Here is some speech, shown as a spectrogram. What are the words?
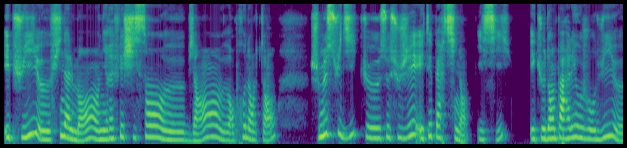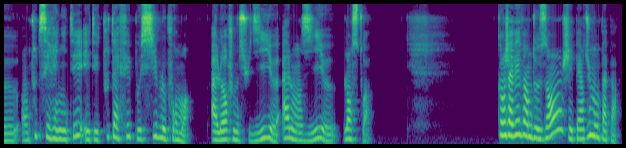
Et puis, euh, finalement, en y réfléchissant euh, bien, en prenant le temps, je me suis dit que ce sujet était pertinent ici, et que d'en parler aujourd'hui en toute sérénité était tout à fait possible pour moi. Alors je me suis dit, euh, allons-y, euh, lance-toi. Quand j'avais 22 ans, j'ai perdu mon papa.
